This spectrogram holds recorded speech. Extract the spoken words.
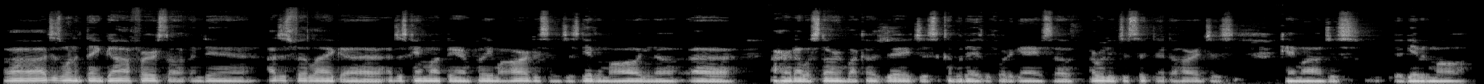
Uh, I just want to thank God first off, and then I just feel like uh, I just came out there and played my hardest and just gave it my all. You know, uh, I heard I was starting by Coach Jay just a couple days before the game, so I really just took that to heart. and Just came out and just gave it my all.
